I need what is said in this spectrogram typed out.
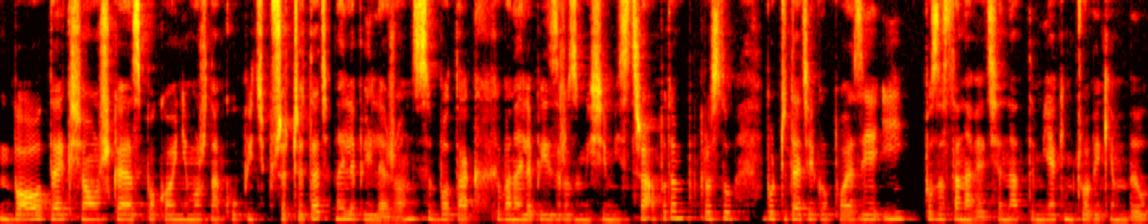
bo tę książkę spokojnie można kupić, przeczytać, najlepiej leżąc, bo tak chyba najlepiej zrozumie się mistrza, a potem po prostu poczytać jego poezję i pozastanawiać się nad tym, jakim człowiekiem był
